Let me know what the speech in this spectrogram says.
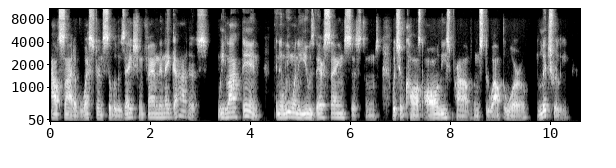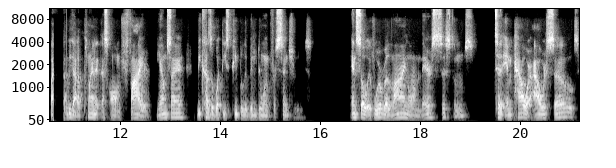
outside of Western civilization, fam, then they got us. We locked in. And then we want to use their same systems, which have caused all these problems throughout the world, literally. Like we got a planet that's on fire, you know what I'm saying? Because of what these people have been doing for centuries. And so if we're relying on their systems to empower ourselves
